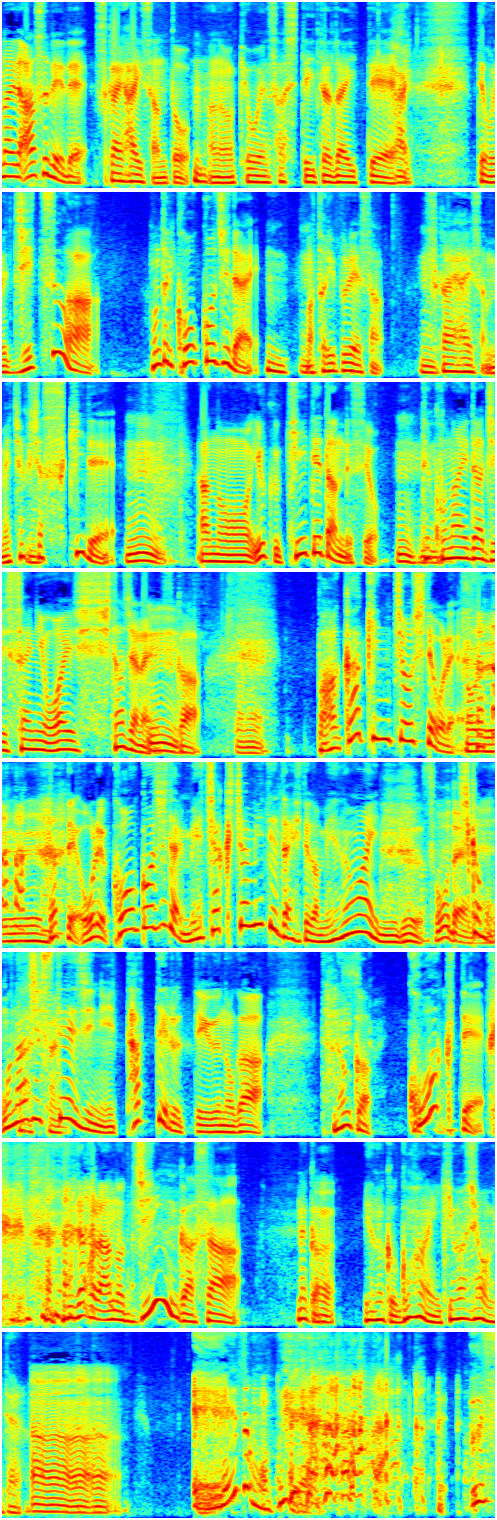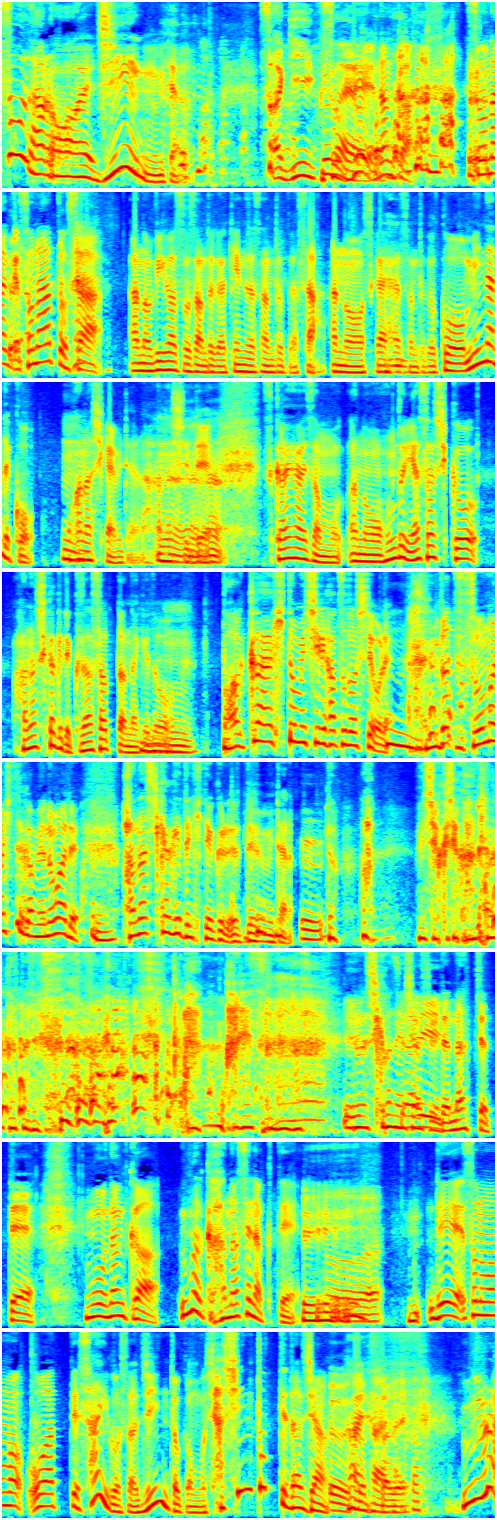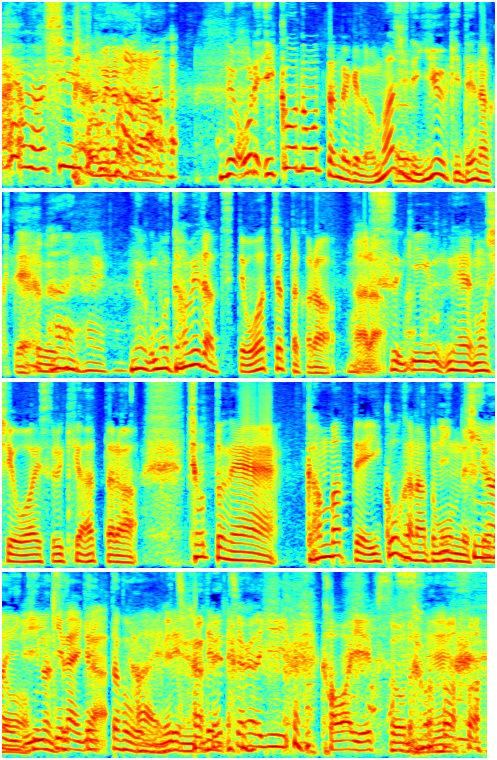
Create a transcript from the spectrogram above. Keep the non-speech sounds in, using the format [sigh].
この間アースデーでスカイハイさんと、うん。あの共演させていただいて、はい。で俺実は本当に高校時代、うん。まあ、トリプル A さん、うん。スカイハイさんめちゃくちゃ好きで、うん。あのよく聞いてたんですよ。うんでこの間実際にお会いしたじゃないですか。そうね。バカ緊張して俺。え [laughs] だって俺高校時代めちゃくちゃ見てた人が目の前にいる。そうだよね。しかも同じステージに立ってるっていうのがなんか怖くて。[laughs] でだからあのジンがさなんか、うん。いやなんかご飯行きましょうみたいな。ええと思って。嘘だろおいジンみたいな。先行そうでなんかそうなんかその後さあのビーファーストさんとか健座さんとかさあのスカイハイさんとかこうみんなでこうお話し会みたいな話で、うんうんうん。スカイハイさんもあの本当に優しく話しかけてくださったんだけど、うん。バカ人見知り発動して俺、[laughs] だってその人が目の前で [laughs] 話しかけてきてくれてるみたいな、うん。であめちゃくちゃかっこよかったです。[laughs] あありがとうございます。よろしくお願いしますみたいになっちゃってもうなんかうまく話せなくて、うん。でそのまま終わって最後さジンとかも写真撮ってたじゃん、うんはいはいはい。ちょっとね。羨ましいと思いながら [laughs] で俺行こうと思ったんだけどマジで勇気出なくて、うん。はいはいはい。なんかもうダメだっつって終わっちゃったからあら。次ねもしお会いする機会あったらちょっとね頑張って行こうかなと思うんですけど。いきなりいきなり絶対行った方がいいはい。めちゃでめちゃいい可愛いエピソードだね [laughs]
